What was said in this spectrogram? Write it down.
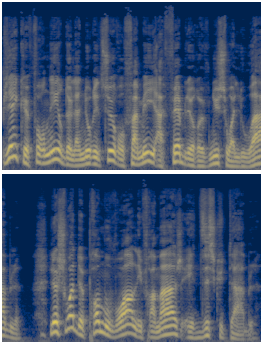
bien que fournir de la nourriture aux familles à faible revenu soit louable, le choix de promouvoir les fromages est discutable.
